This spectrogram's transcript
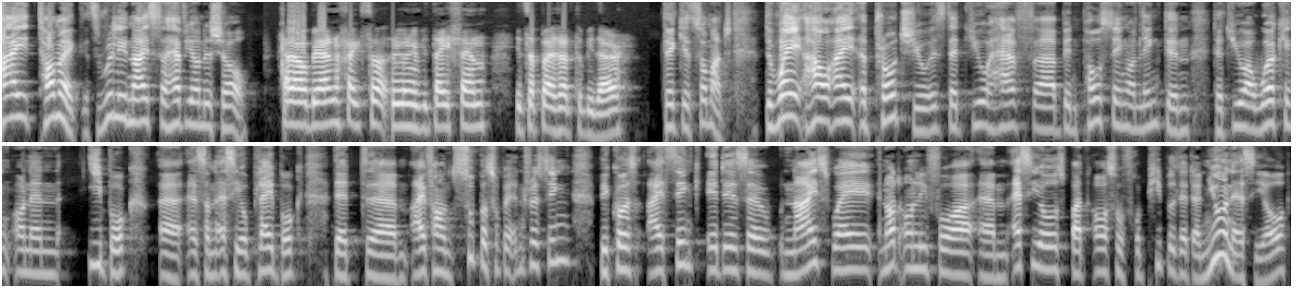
Hi, Tomek. It's really nice to have you on the show. Hello, Björn. Thanks for your invitation. It's a pleasure to be there. Thank you so much. The way how I approach you is that you have uh, been posting on LinkedIn that you are working on an ebook uh, as an SEO playbook that um, I found super, super interesting because I think it is a nice way, not only for um, SEOs, but also for people that are new in SEO,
